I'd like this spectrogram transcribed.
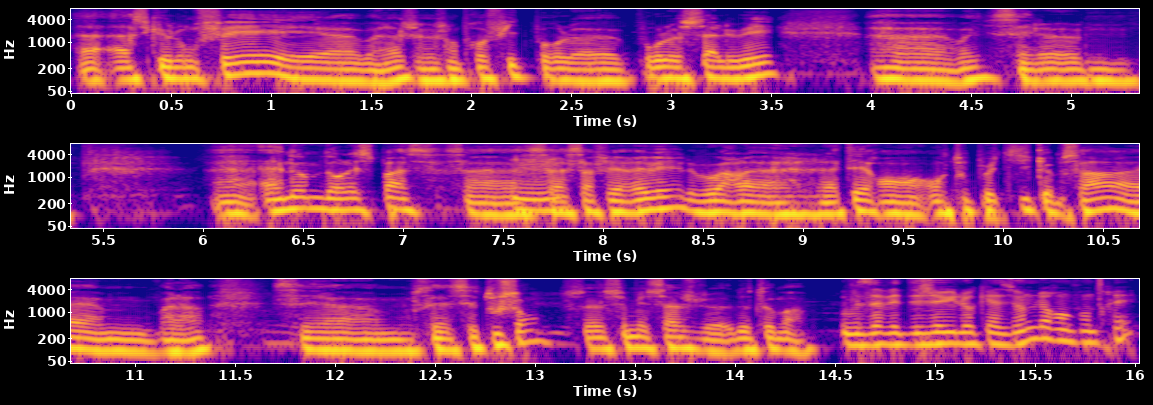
à, ce que l'on fait et euh, voilà, je- j'en profite pour le pour le saluer. Euh, oui, c'est le un, homme dans l'espace, ça, Mhm. ça, ça fait rêver de voir la, la Terre en, en tout petit comme ça. euh, voilà, c'est euh, c'est c'est touchant ce, ce message de, de Thomas. Vous avez déjà eu l'occasion de le rencontrer?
